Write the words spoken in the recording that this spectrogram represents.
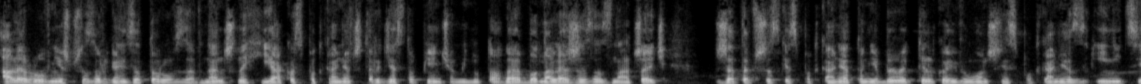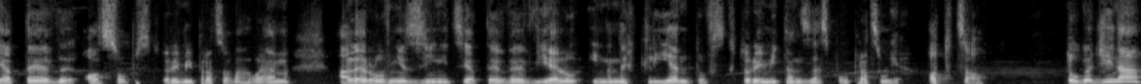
ale również przez organizatorów zewnętrznych jako spotkania 45-minutowe, bo należy zaznaczyć, że te wszystkie spotkania to nie były tylko i wyłącznie spotkania z inicjatywy osób, z którymi pracowałem, ale również z inicjatywy wielu innych klientów, z którymi ten zespół pracuje. Od co? Tu godzina,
